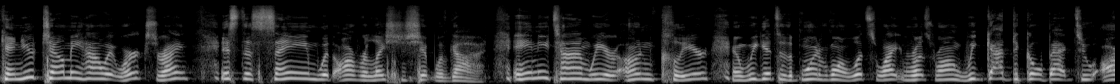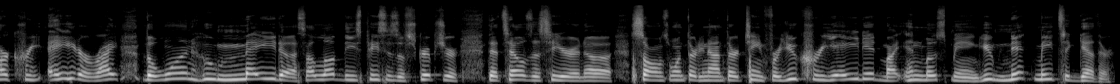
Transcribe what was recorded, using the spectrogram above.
Can you tell me how it works, right? It's the same with our relationship with God. Anytime we are unclear and we get to the point of going, what's right and what's wrong, we got to go back to our Creator, right? The one who made us. I love these pieces of scripture that tells us here in uh, Psalms 139 13, For you created my inmost being, you knit me together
